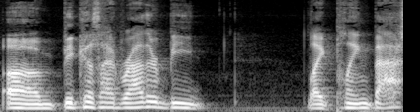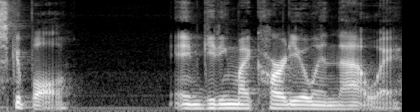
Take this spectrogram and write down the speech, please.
um, because I'd rather be like playing basketball and getting my cardio in that way.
